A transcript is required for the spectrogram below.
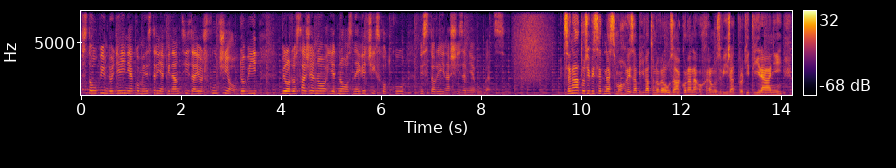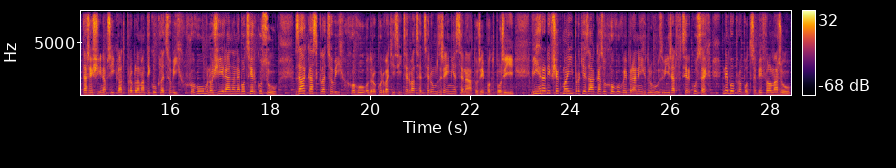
Vstoupím do dějin jako ministrině financí, za jehož funkčního období bylo dosaženo jednoho z největších schodků v historii naší země vůbec. Senátoři by se dnes mohli zabývat novelou zákona na ochranu zvířat proti týrání. Ta řeší například problematiku klecových chovů, množíren nebo cirkusů. Zákaz klecových chovů od roku 2027 zřejmě senátoři podpoří. Výhrady však mají proti zákazu chovu vybraných druhů zvířat v cirkusech nebo pro potřeby filmařů.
